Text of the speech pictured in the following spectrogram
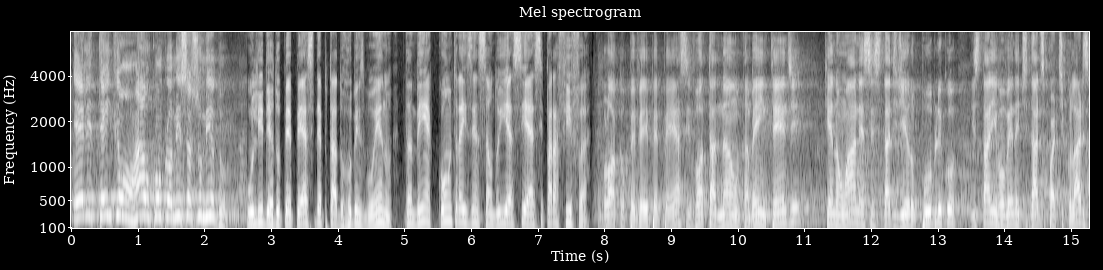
ele tem que honrar o compromisso assumido. O líder do PPS, deputado Rubens Bueno, também é contra a isenção do ISS para a FIFA. O bloco PV e PPS vota não, também entende que não há necessidade de dinheiro público estar envolvendo entidades particulares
